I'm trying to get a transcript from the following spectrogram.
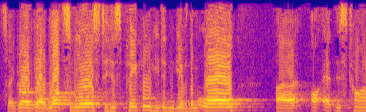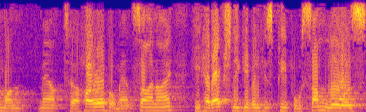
So God gave lots of laws to his people. He didn't give them all uh, at this time on Mount uh, Horeb or Mount Sinai. He had actually given his people some laws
